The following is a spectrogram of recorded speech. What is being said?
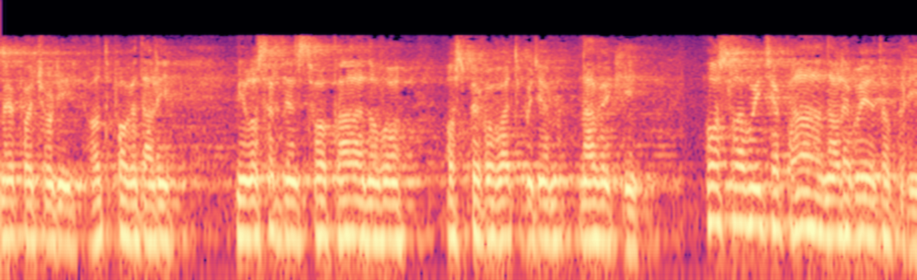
sme počuli, odpovedali, milosrdenstvo pánovo ospevovať budem na veky. Oslavujte pána, lebo je dobrý,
